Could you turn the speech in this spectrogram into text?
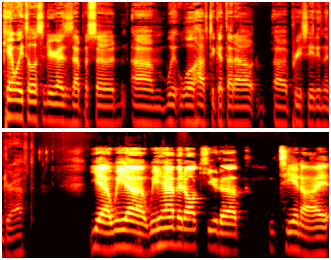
Can't wait to listen to your guys' episode. Um, we, we'll have to get that out uh, preceding the draft. Yeah, we uh we have it all queued up. T and I.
